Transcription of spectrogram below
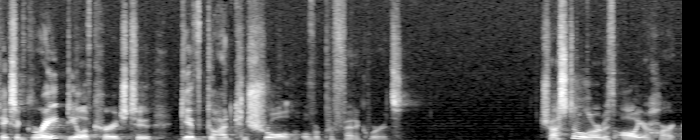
It takes a great deal of courage to give God control over prophetic words. Trust in the Lord with all your heart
